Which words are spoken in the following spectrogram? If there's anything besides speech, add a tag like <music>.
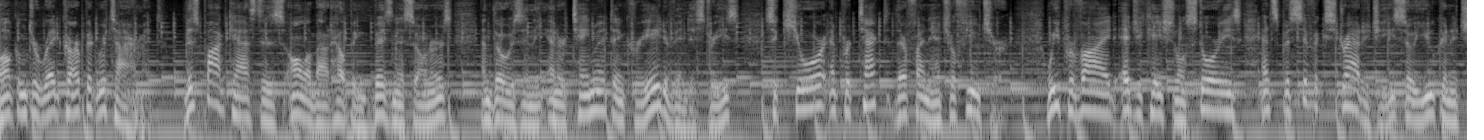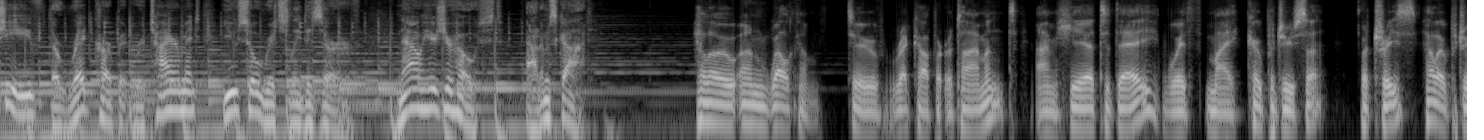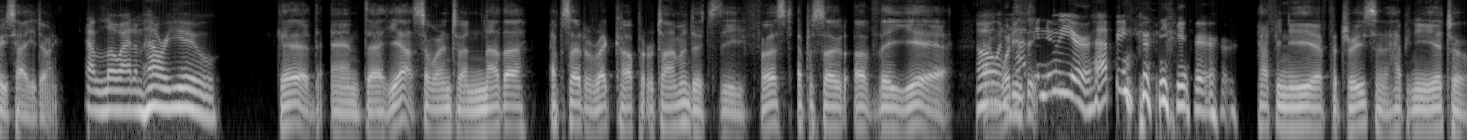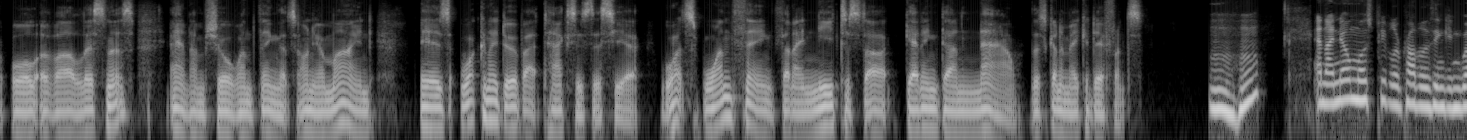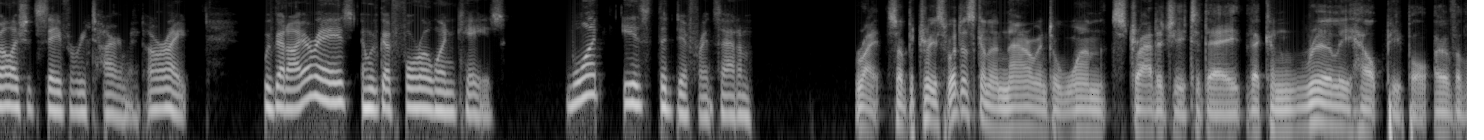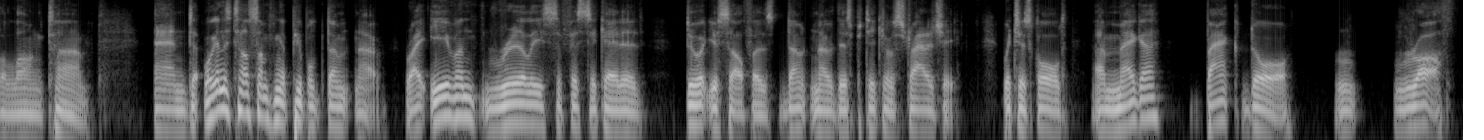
Welcome to Red Carpet Retirement. This podcast is all about helping business owners and those in the entertainment and creative industries secure and protect their financial future. We provide educational stories and specific strategies so you can achieve the red carpet retirement you so richly deserve. Now, here's your host, Adam Scott. Hello and welcome to Red Carpet Retirement. I'm here today with my co-producer, Patrice. Hello, Patrice. How are you doing? Hello, Adam. How are you? Good. And uh, yeah, so we're into another episode of Red Carpet Retirement. It's the first episode of the year. Oh, and, and Happy New Year. Happy New <laughs> Year. Happy New Year, Patrice, and Happy New Year to all of our listeners. And I'm sure one thing that's on your mind is what can I do about taxes this year? What's one thing that I need to start getting done now that's going to make a difference? Mm-hmm. And I know most people are probably thinking, well, I should save for retirement. All right. We've got IRAs and we've got 401ks. What is the difference, Adam? Right. So, Patrice, we're just going to narrow into one strategy today that can really help people over the long term. And we're going to tell something that people don't know, right? Even really sophisticated do it yourselfers don't know this particular strategy, which is called a mega backdoor Roth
